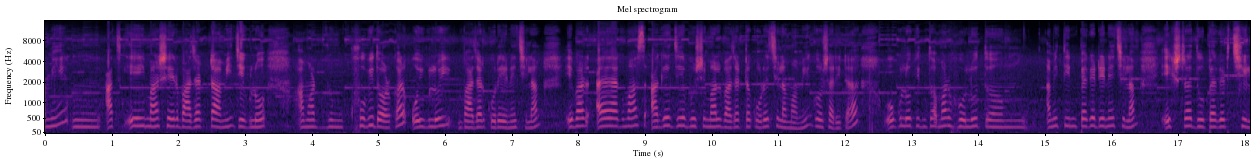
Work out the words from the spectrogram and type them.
আমি আজ, এই মাসের বাজারটা আমি যেগুলো আমার খুবই দরকার, ওইগুলোই বাজার করে এনেছিলাম। এবার, এক মাস আগে যে ভুসিমাল বাজারটা করেছিলাম আমি গোসারিটা ওগুলো কিন্তু আমার হলুদ আমি তিন প্যাকেট এনেছিলাম এক্সট্রা দু প্যাকেট ছিল,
